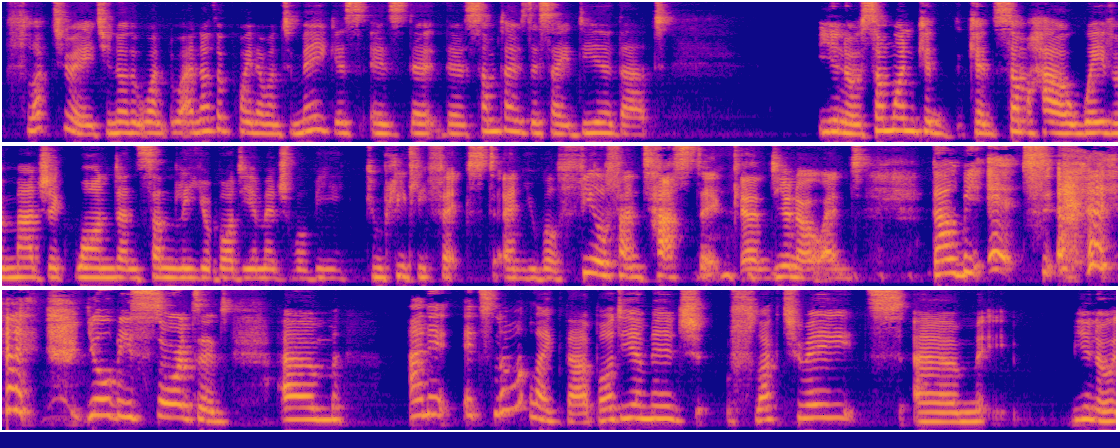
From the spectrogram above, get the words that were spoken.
fluctuate. You know that one another point i want to make is is that there's sometimes this idea that you know someone could could somehow wave a magic wand and suddenly your body image will be completely fixed and you will feel fantastic and you know and that'll be it. You'll be sorted. Um, and it, it's not like that. Body image fluctuates. Um, you know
